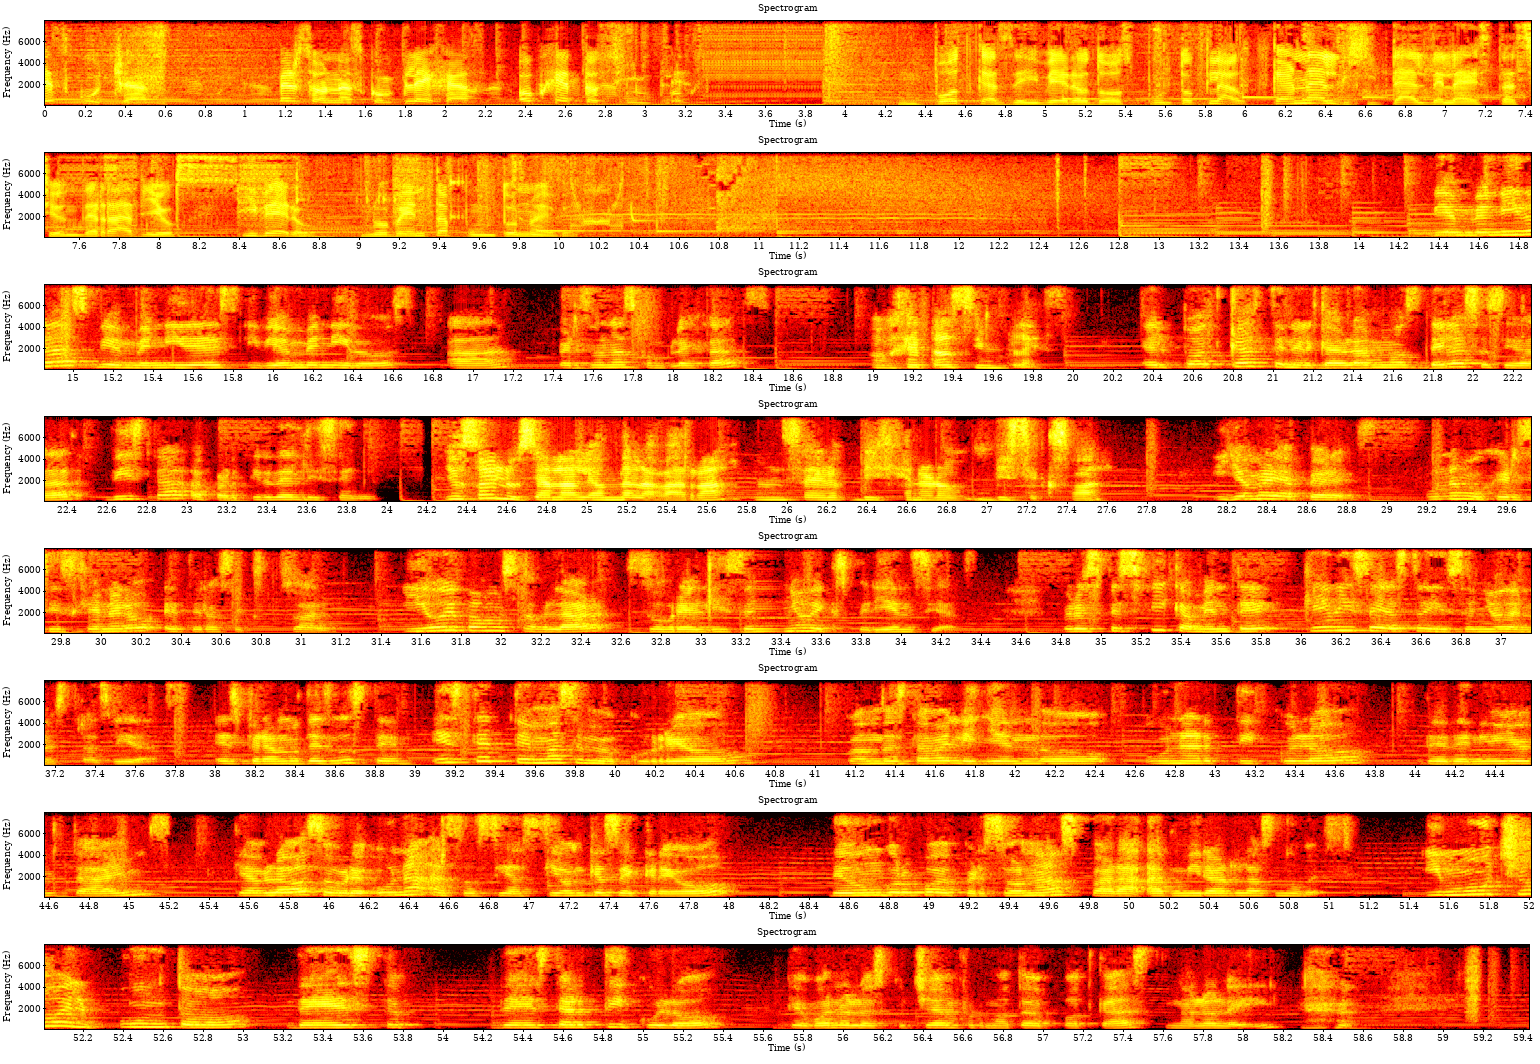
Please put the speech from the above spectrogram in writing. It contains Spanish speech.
Escuchas Personas Complejas, Objetos Simples. Un podcast de Ibero 2.cloud, canal digital de la estación de radio Ibero 90.9. Bienvenidas, bienvenides y bienvenidos a Personas Complejas, Objetos Simples. El podcast en el que hablamos de la sociedad vista a partir del diseño. Yo soy Luciana León de la Barra, un ser bigénero bisexual. Y yo María Pérez, una mujer cisgénero heterosexual. Y hoy vamos a hablar sobre el diseño de experiencias, pero específicamente, ¿qué dice este diseño de nuestras vidas? Esperamos les guste. Este tema se me ocurrió cuando estaba leyendo un artículo de The New York Times que hablaba sobre una asociación que se creó de un grupo de personas para admirar las nubes. Y mucho el punto de este, de este artículo, que bueno, lo escuché en formato de podcast, no lo leí,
